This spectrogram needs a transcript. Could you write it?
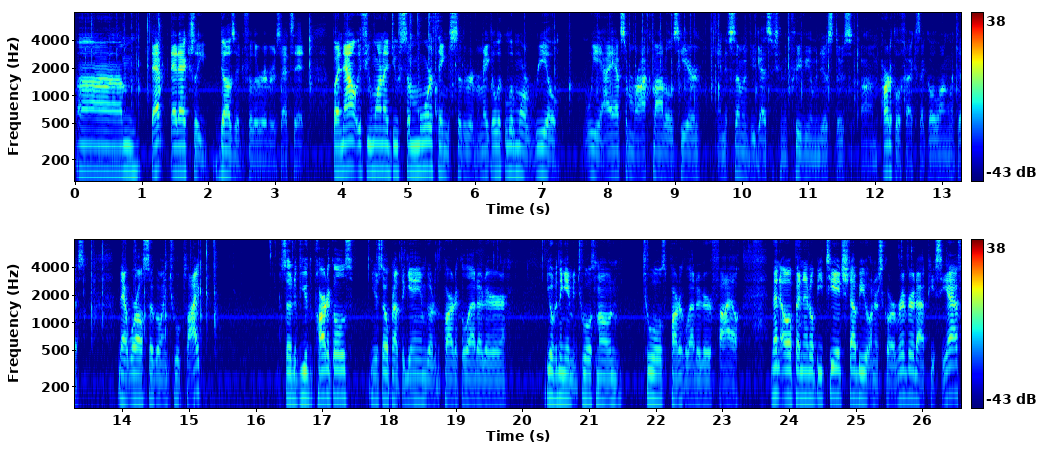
Um, that, that actually does it for the rivers, that's it. But now if you want to do some more things to the river, make it look a little more real, we I have some rock models here, and if some of you guys have seen the preview images, there's um, particle effects that go along with this that we're also going to apply. So to view the particles, you just open up the game, go to the particle editor, you open the game in tools mode, tools, particle editor, file, then open, it'll be thw underscore river.pcf,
